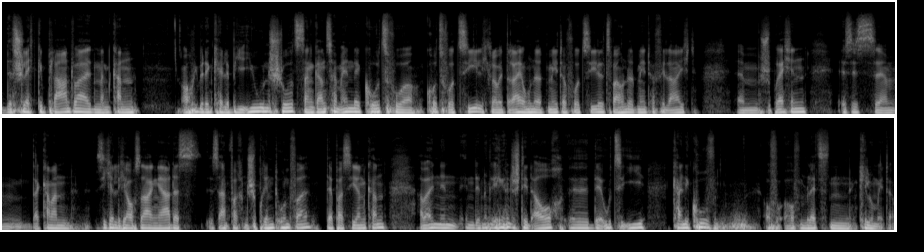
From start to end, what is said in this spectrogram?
das schlecht geplant war. Man kann auch über den Caleb Ewan-Sturz dann ganz am Ende, kurz vor, kurz vor Ziel, ich glaube 300 Meter vor Ziel, 200 Meter vielleicht, ähm, sprechen. Es ist, ähm, da kann man sicherlich auch sagen, ja, das ist einfach ein Sprintunfall, der passieren kann. Aber in den, in den Regeln steht auch äh, der UCI keine Kurven auf, auf dem letzten Kilometer.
